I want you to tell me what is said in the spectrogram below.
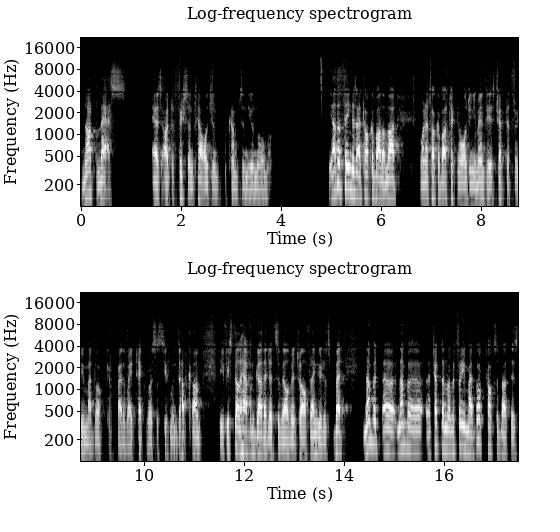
not less, as artificial intelligence becomes the new normal. The other thing is I talk about a lot when I talk about technology and humanity is chapter three in my book, by the way, tech versus human.com. If you still haven't got it, it's available in 12 languages. But number, uh, number, uh, chapter number three in my book talks about this.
